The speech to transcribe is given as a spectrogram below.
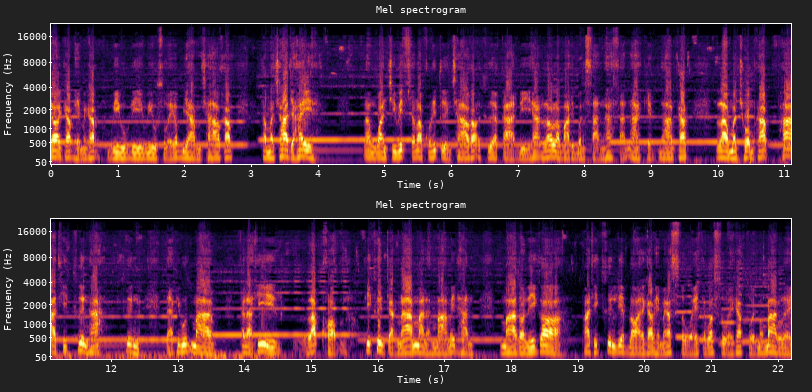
ยอดครับเห็นไหมครับ วิวดีวิวสวยครับยามเช้าครับ ธรรมชาติจะให้รางวัลชีวิตสำหรับคนที่ตื่นเช้าครับคืออากาศดีฮะแล้วเรามาที่บนสันฮะสันอ่างเก็บน้ำครับ เรามาชมครับพระอาทิตย์ขึ้นฮะขึ้น แต่พี่วุฒิมาขณะที่ รับขอบที่ขึ้นจากน้ำมานะมาไม่ทัน มาตอนนี้ก็พระอาทิตย์ขึ้นเรียบร้อยแล้วครับ เห็นไหมครับสวย แต่ว่าสวยครับสวยมากๆเลย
